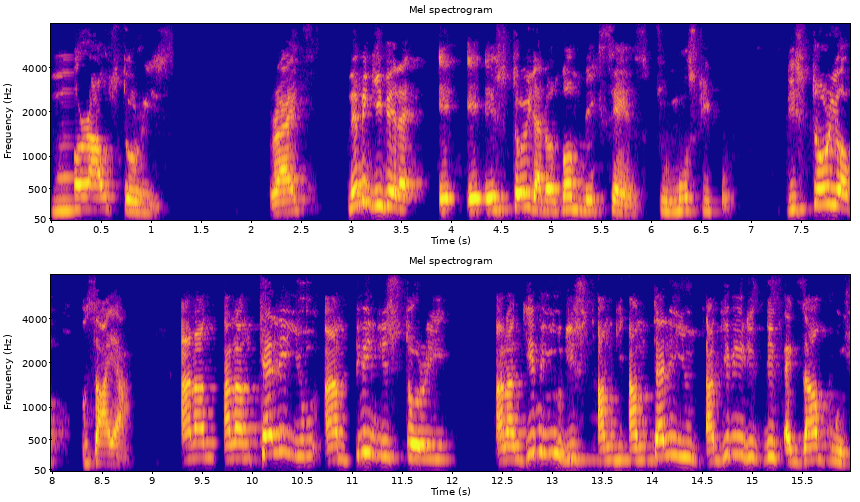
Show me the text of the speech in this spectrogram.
moral stories. Right? Let me give you a, a, a story that does not make sense to most people. The story of Hosea. And I'm and I'm telling you, I'm giving this story and I'm giving you this, I'm I'm telling you, I'm giving you these examples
